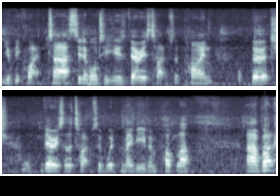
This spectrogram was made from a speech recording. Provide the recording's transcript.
You'd be quite uh, suitable to use various types of pine or birch, or various other types of wood, maybe even poplar. Uh, but,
